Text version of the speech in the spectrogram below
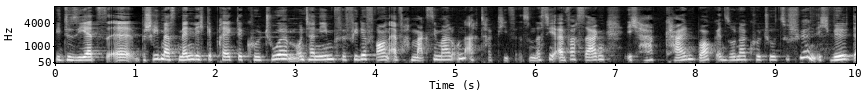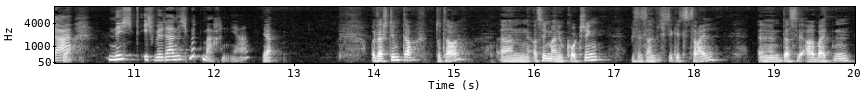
wie du sie jetzt äh, beschrieben hast, männlich geprägte Kultur im Unternehmen für viele Frauen einfach maximal unattraktiv ist. Und dass sie einfach sagen, ich habe keinen Bock, in so einer Kultur zu führen. Ich will da ja. nicht, ich will da nicht mitmachen, ja? Ja. Und das stimmt auch total. Ähm, also in meinem Coaching ist es ein wichtiges Teil, äh, dass wir arbeiten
